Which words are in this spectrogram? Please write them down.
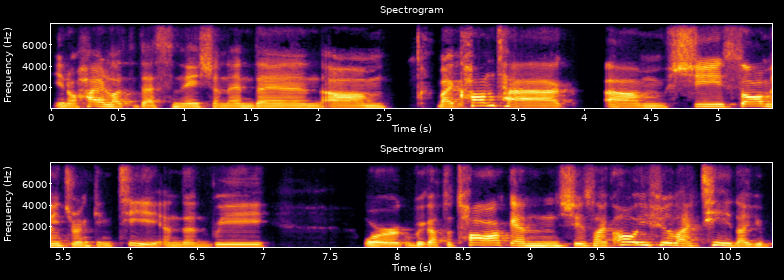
you know highlight the destination. And then um, my contact, um, she saw me drinking tea, and then we were we got to talk, and she's like, "Oh, if you like tea, like you."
